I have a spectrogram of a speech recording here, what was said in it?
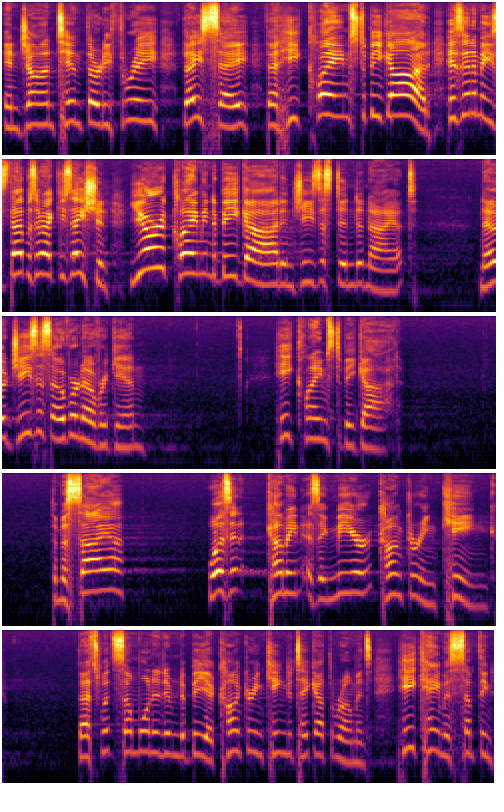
in John 10 33. They say that he claims to be God. His enemies, that was their accusation. You're claiming to be God, and Jesus didn't deny it. No, Jesus, over and over again, he claims to be God. The Messiah wasn't coming as a mere conquering king. That's what some wanted him to be a conquering king to take out the Romans. He came as something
